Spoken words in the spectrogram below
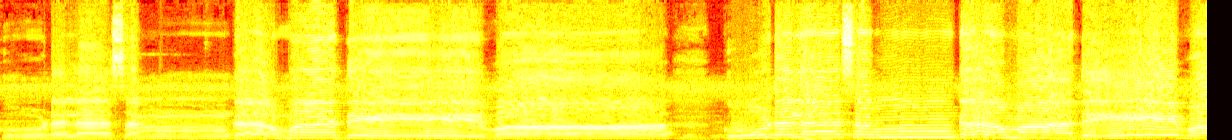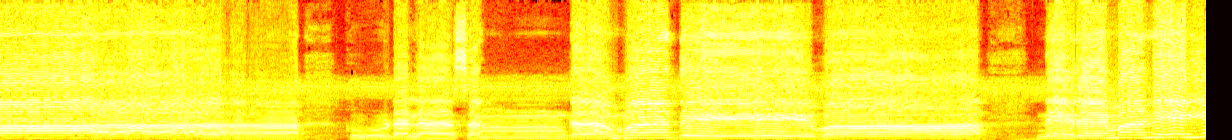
ಕೂಡಲ ಸಂಗಮ ದೇವಾ. ಕೂಡಲ ಸಂಗಮ ಕೂಡಲ ಸಂಗಮ ದೇವಾ ನೆರೆ ಮನೆಯ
